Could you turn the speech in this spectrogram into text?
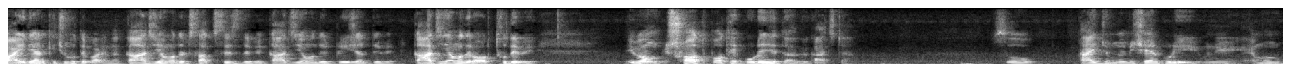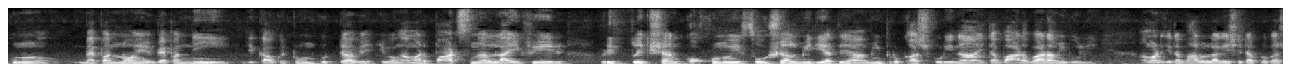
বাইরে আর কিছু হতে পারে না। কাজই আমাদের সাকসেস দেবে, কাজই আমাদের প্রেজার দেবে, কাজই আমাদের অর্থ দেবে। এবং সৎ পথে করে যেতে হবে কাজটা। সো তাই জন্য আমি শেয়ার করি মানে এমন কোনো ব্যাপার নয়, ব্যাপার নেই যে কাউকে টোন করতে হবে এবং আমার পার্সোনাল লাইফের রিফ্লেকশন কখনোই সোশ্যাল মিডিয়াতে আমি প্রকাশ করি না, এটা বারবার আমি বলি। আমার যেটা ভালো লাগে সেটা প্রকাশ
